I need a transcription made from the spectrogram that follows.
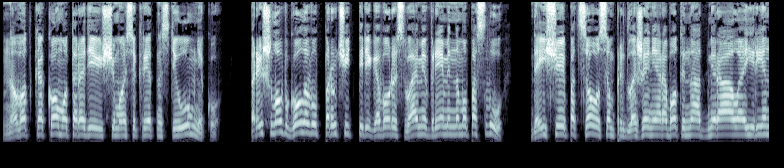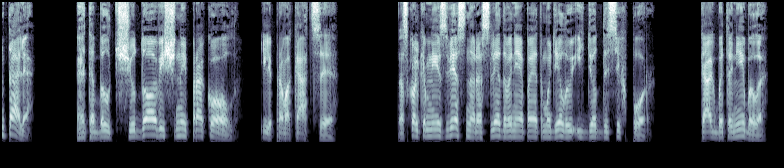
Но вот какому-то радеющему о секретности умнику пришло в голову поручить переговоры с вами временному послу, да еще и под соусом предложения работы на адмирала Ориенталя. Это был чудовищный прокол или провокация. Насколько мне известно, расследование по этому делу идет до сих пор. Как бы то ни было,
